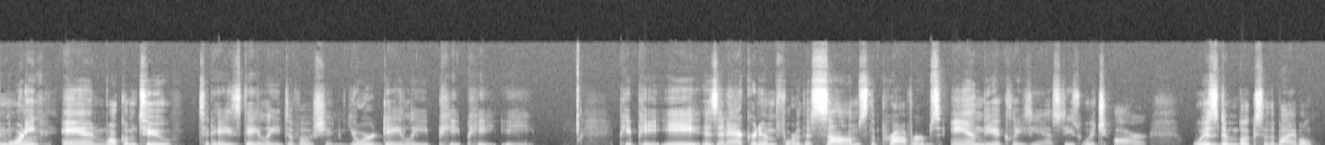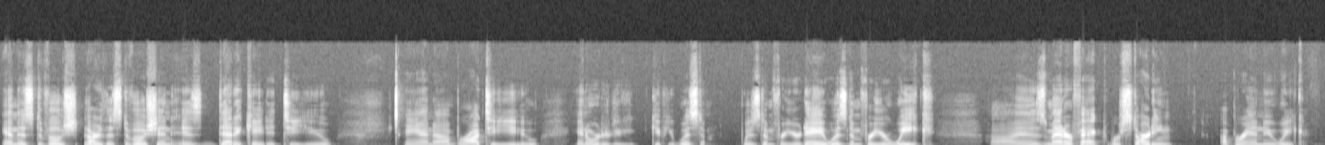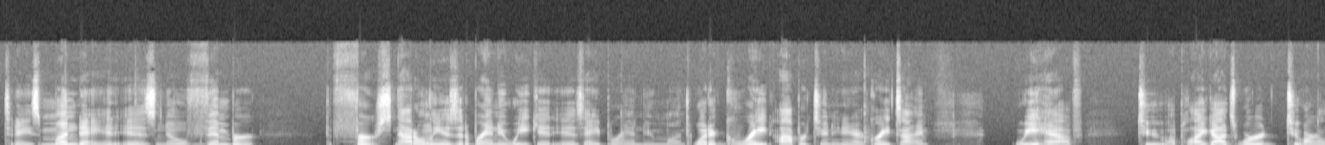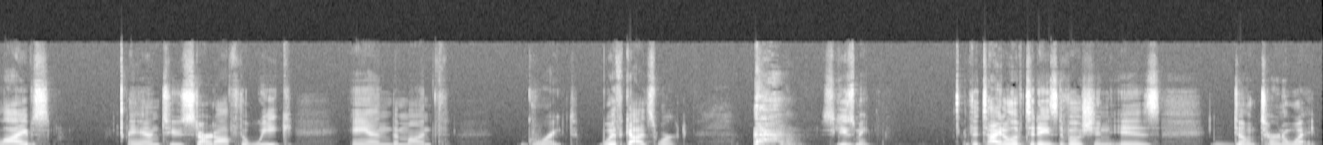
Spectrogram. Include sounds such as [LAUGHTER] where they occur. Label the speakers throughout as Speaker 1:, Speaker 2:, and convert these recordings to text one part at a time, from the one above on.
Speaker 1: Good morning and welcome to today's daily devotion, your daily PPE. PPE is an acronym for the Psalms, the Proverbs, and the Ecclesiastes, which are wisdom books of the Bible. And this devotion, or this devotion, is dedicated to you and uh, brought to you in order to give you wisdom, wisdom for your day, wisdom for your week. Uh, as a matter of fact, we're starting a brand new week. Today's Monday. It is November the 1st. Not only is it a brand new week, it is a brand new month. What a great opportunity and a great time we have to apply God's word to our lives and to start off the week and the month great with God's word. [COUGHS] Excuse me. The title of today's devotion is Don't Turn Away.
